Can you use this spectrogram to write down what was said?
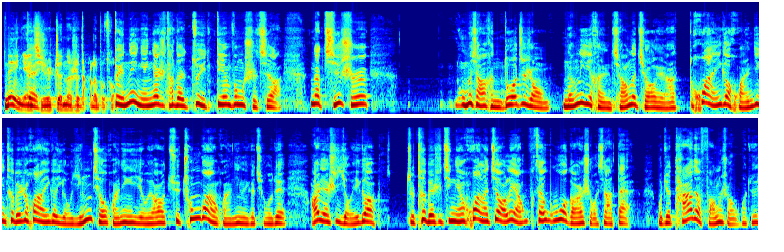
那年其实真的是打的不错，对，那年应该是他的最巅峰时期了。那其实。我们想很多这种能力很强的球员啊，换一个环境，特别是换一个有赢球环境、有要去冲冠环境的一个球队，而且是有一个，就特别是今年换了教练，在沃格尔手下带，我觉得他的防守，我觉得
